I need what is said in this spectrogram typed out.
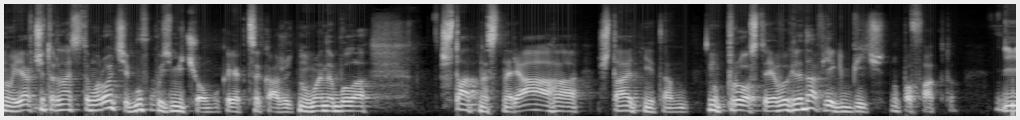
Ну, я в 2014 році був кузьмічом, як це кажуть. Ну, у мене була штатна снаряга, штатні там. Ну, просто я виглядав як біч, ну, по факту. І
